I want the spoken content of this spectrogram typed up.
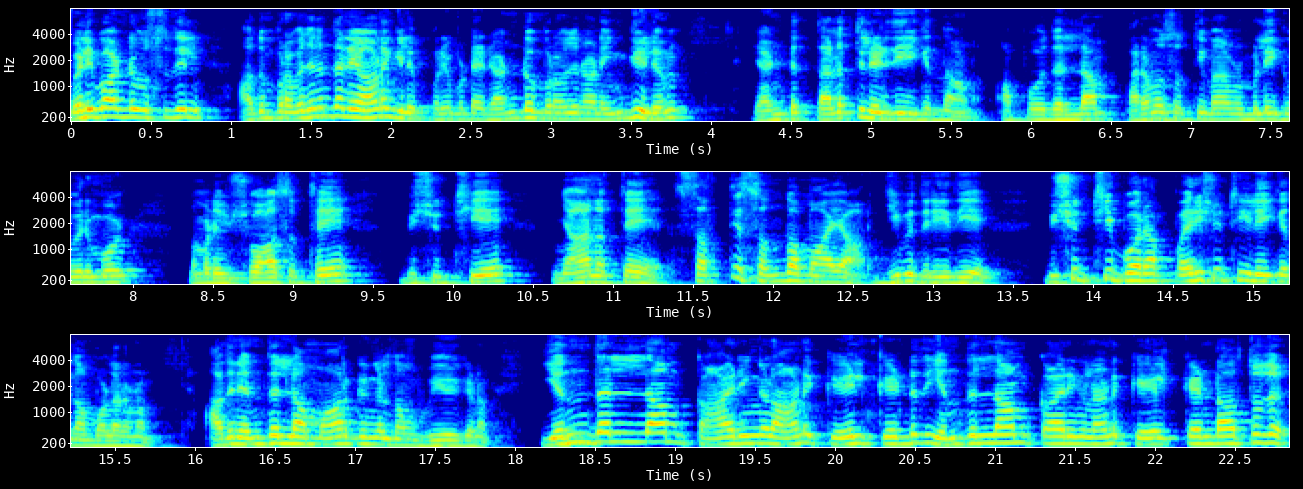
വെളിപാടിന്റെ പുസ്തകത്തിൽ അതും പ്രവചനം തന്നെയാണെങ്കിലും പ്രിയപ്പെട്ട രണ്ടും പ്രവചനമാണെങ്കിലും രണ്ട് തലത്തിൽ എഴുതിയിരിക്കുന്നതാണ്. അപ്പോൾ ഇതെല്ലാം പരമസത്യമായ മുമ്പിലേക്ക് വരുമ്പോൾ നമ്മുടെ വിശ്വാസത്തെ വിശുദ്ധിയെ ജ്ഞാനത്തെ സത്യസന്ധമായ ജീവിത രീതിയെ വിശുദ്ധി പോരാ പരിശുദ്ധിയിലേക്ക് നാം വളരണം. അതിനെന്തെല്ലാം മാർഗങ്ങൾ നാം ഉപയോഗിക്കണം? എന്തെല്ലാം കാര്യങ്ങളാണ് കേൾക്കേണ്ടത്? എന്തെല്ലാം കാര്യങ്ങളാണ് കേൾക്കേണ്ടാത്തത്?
